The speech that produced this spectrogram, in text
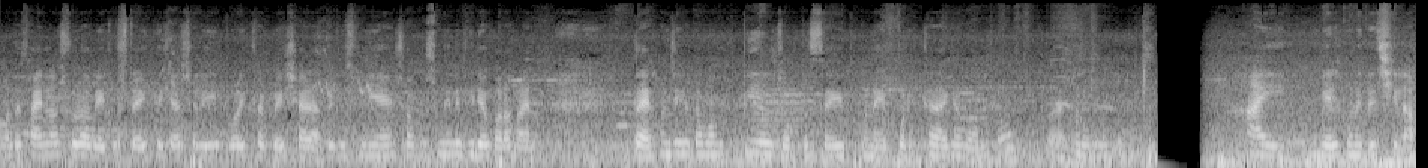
আমাদের ফাইনাল শুরু হবে একুশ তারিখ থেকে, আসলে এই পরীক্ষার প্রেশার এত কিছু নিয়ে সব কিছু মিলে ভিডিও করা হয় না। তো এখন যেহেতু আমাদের পিএল চলতেছে মানে পরীক্ষার আগে বন্ধ, তো এখন ওগুলো হাই, বেলকনিতে ছিলাম,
